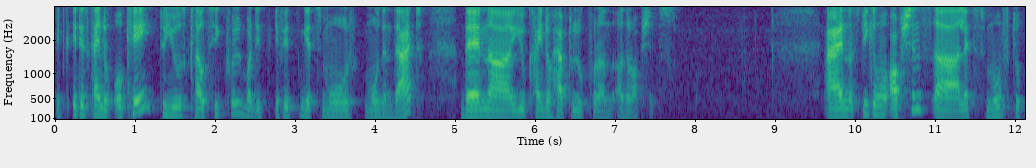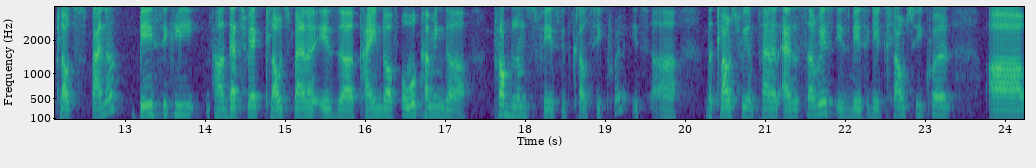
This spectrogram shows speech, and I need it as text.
it, it is kind of okay to use cloud sql but it, if it gets more more than that then uh, you kind of have to look for other options and speaking of options, uh, let's move to Cloud Spanner. Basically, uh, that's where Cloud Spanner is uh, kind of overcoming the problems faced with Cloud SQL. It's uh, the Cloud Spanner as a service is basically Cloud SQL, uh,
